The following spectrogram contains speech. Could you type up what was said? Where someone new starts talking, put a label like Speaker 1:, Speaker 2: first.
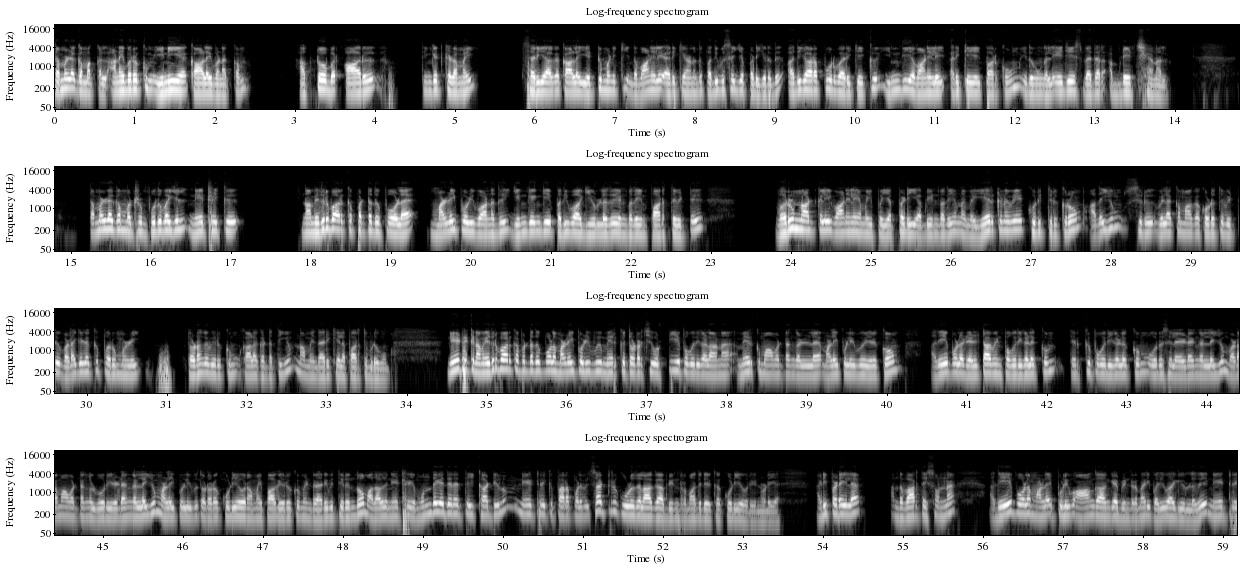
Speaker 1: தமிழக மக்கள் அனைவருக்கும் இனிய காலை வணக்கம். அக்டோபர் ஆறு திங்கட்கிழமை சரியாக காலை எட்டு மணிக்கு இந்த வானிலை அறிக்கையானது பதிவு செய்யப்படுகிறது. அதிகாரப்பூர்வ அறிக்கைக்கு இந்திய வானிலை அறிக்கையை பார்க்கவும். இது உங்கள் ஏஜேஸ் வெதர் அப்டேட் சேனல். தமிழகம் மற்றும் புதுவையில் நேற்றைக்கு நாம் எதிர்பார்க்கப்பட்டது போல மழை பொழிவானது எங்கெங்கே பதிவாகியுள்ளது என்பதையும் பார்த்துவிட்டு வரும் நாட்களில் வானிலை அமைப்பு எப்படி அப்படின்றதையும் நம்ம ஏற்கனவே குறித்திருக்கிறோம். அதையும் சிறு விளக்கமாக கொடுத்துவிட்டு வடகிழக்கு பருமழை தொடங்கவிருக்கும் காலகட்டத்தையும் நாம் இந்த அறிக்கையில் பார்த்து விடுவோம். நேற்றுக்கு நாம் எதிர்பார்க்கப்பட்டது போல மழைப்பொழிவு மேற்கு தொடர்ச்சி ஒட்டிய பகுதிகளான மேற்கு மாவட்டங்களில் மழைப்பொழிவு இருக்கும். அதே போல் டெல்டாவின் பகுதிகளுக்கும் தெற்கு பகுதிகளுக்கும் ஒரு சில இடங்கள்லையும் வட மாவட்டங்கள் ஒரு இடங்கள்லையும் மழைப்பொழிவு தொடரக்கூடிய ஒரு அமைப்பாக இருக்கும் என்று அறிவித்திருந்தோம். அதாவது நேற்றைய முந்தைய தினத்தை காட்டிலும் நேற்றைக்கு பரப்பளவில் சற்று கூடுதலாக அப்படின்ற மாதிரி இருக்கக்கூடிய ஒரு என்னுடைய அடிப்படையில் அந்த வார்த்தை சொன்ன அதே போல் மழைப்பொழிவு ஆங்காங்கே அப்படின்ற மாதிரி பதிவாகியுள்ளது. நேற்று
